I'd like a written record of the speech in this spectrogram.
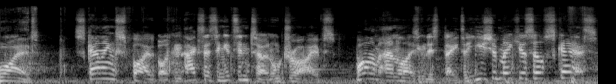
Acquired. Scanning Spybot and accessing its internal drives. While I'm analysing this data, you should make yourself scarce.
